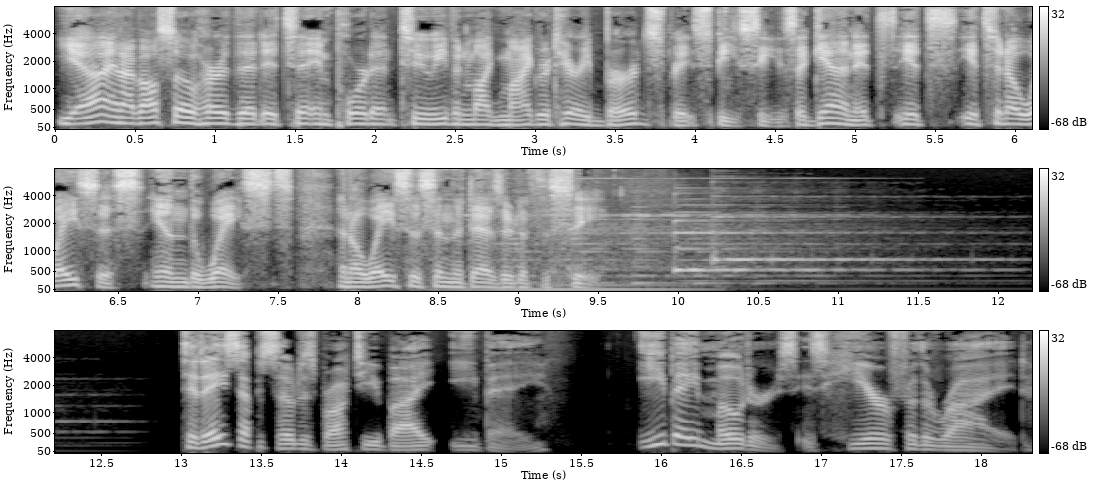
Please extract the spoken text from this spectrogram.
Yeah, and I've also heard that it's important to even like migratory bird species. Again, it's it's it's an oasis in the wastes, an oasis in the desert of the sea. Today's episode is brought to you by eBay. eBay Motors is here for the ride.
